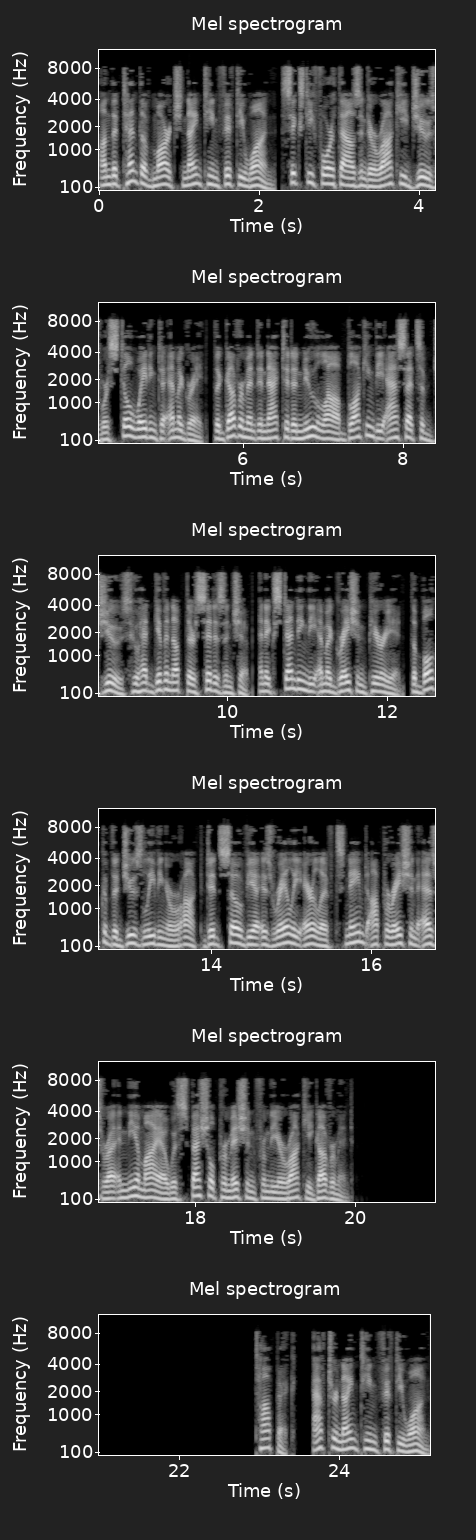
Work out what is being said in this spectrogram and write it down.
On 10 March 1951, 64,000 Iraqi Jews were still waiting to emigrate. The government enacted a new law blocking the assets of Jews who had given up their citizenship, and extending the emigration period. The bulk of the Jews leaving Iraq did so via Israeli airlifts named Operation Ezra and Nehemiah with special permission from the Iraqi government. After 1951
